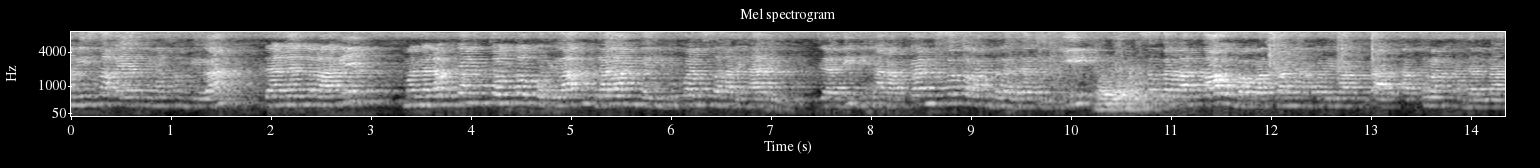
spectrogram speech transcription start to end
An-Nisa ayat 59 dan yang terakhir menerapkan contoh perilaku dalam kehidupan sehari-hari. Jadi diharapkan setelah belajar ini, setelah tahu bahwasanya perilaku taat aturan adalah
